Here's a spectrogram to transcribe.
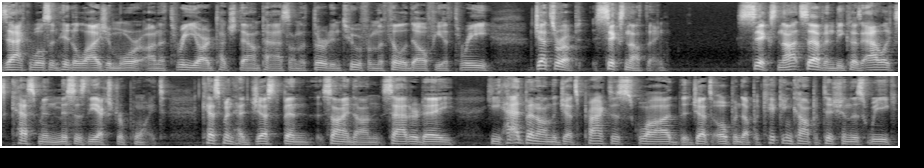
Zach Wilson hit Elijah Moore on a three yard touchdown pass on the third and two from the Philadelphia three. Jets are up 6 0. Six, not seven, because Alex Kessman misses the extra point. Kessman had just been signed on Saturday. He had been on the Jets practice squad. The Jets opened up a kicking competition this week.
